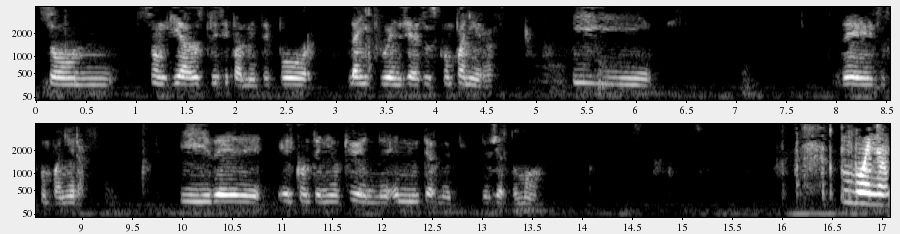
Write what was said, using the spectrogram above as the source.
son, son guiados principalmente por la influencia de sus compañeras y de sus compañeras y de el contenido que ven en internet de cierto modo. Bueno,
